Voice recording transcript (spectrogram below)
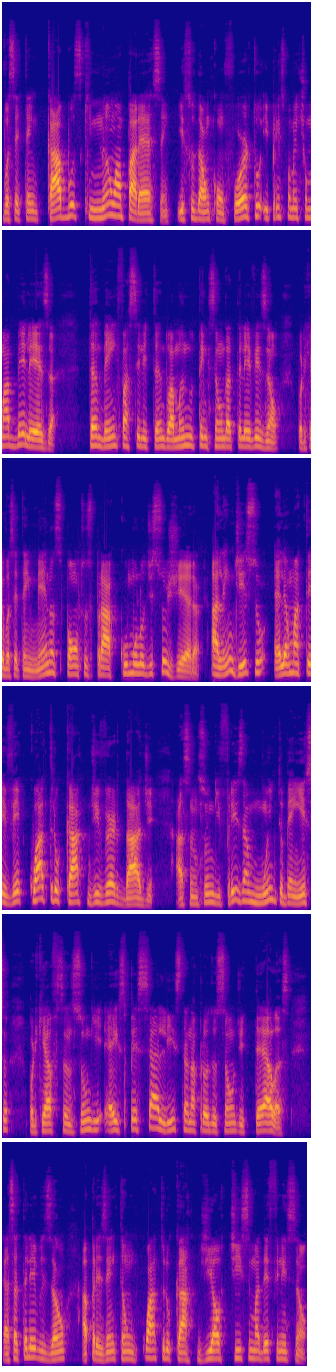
você tem cabos que não aparecem. Isso dá um conforto e principalmente uma beleza também facilitando a manutenção da televisão, porque você tem menos pontos para acúmulo de sujeira. Além disso, ela é uma TV 4K de verdade. A Samsung frisa muito bem isso, porque a Samsung é especialista na produção de telas. Essa televisão apresenta um 4K de altíssima definição.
